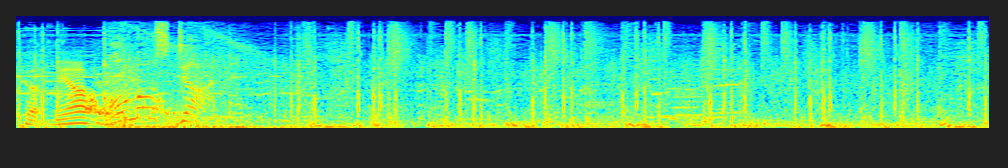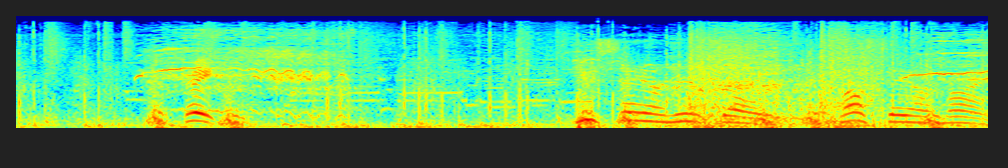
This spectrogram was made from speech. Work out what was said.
cut me off. Almost done. Hey! You stay on your side. I'll stay on mine.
